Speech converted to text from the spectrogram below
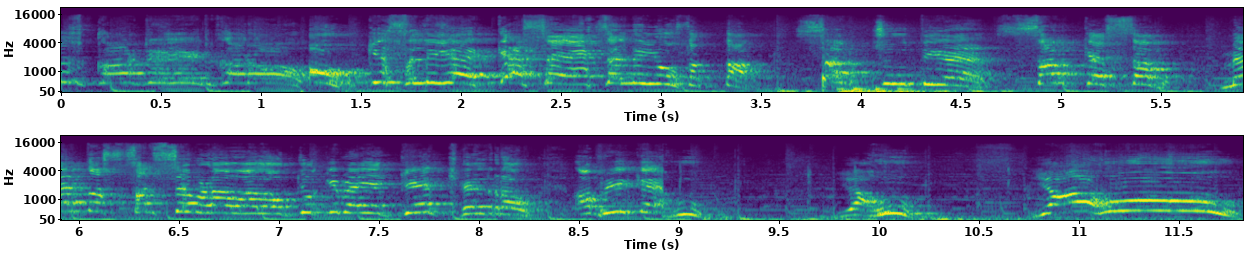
इसको डिलीट करो। ओ, किस लिए? कैसे? ऐसे नहीं हो सकता। सब चूती है। सब के सब। मैं तो सबसे बड़ा वाला हूँ क्योंकि मैं ये गेम खेल रहा हूँ। अभी के हूँ याहू याहू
